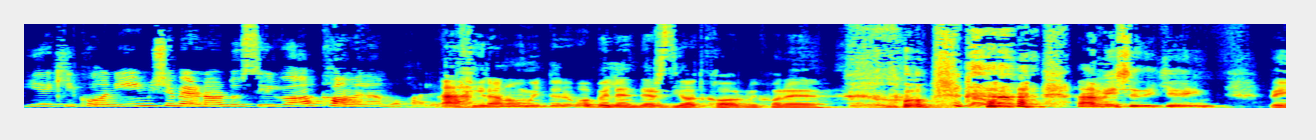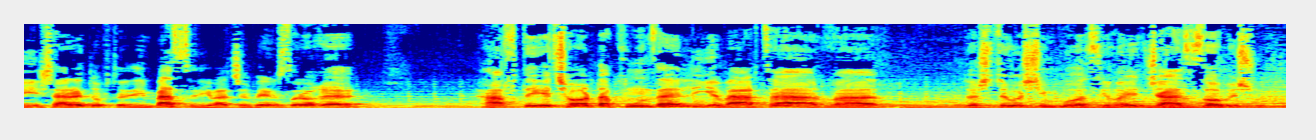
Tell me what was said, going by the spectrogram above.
یکی کنی میشه برناردو سیلوا کاملا مخالف. اخیرا امید داره با بلندر زیاد کار می‌کنه. خب همین شده که این به این شرایط افتادیم. بس دیگه بچه بریم سراغ هفته 14 15 لیگ برتر و داشته باشیم بازی های جذابشون.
